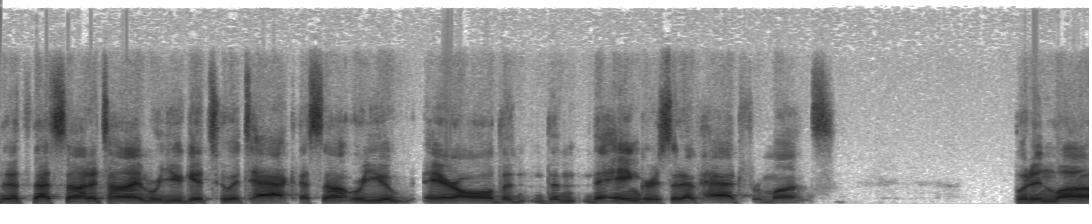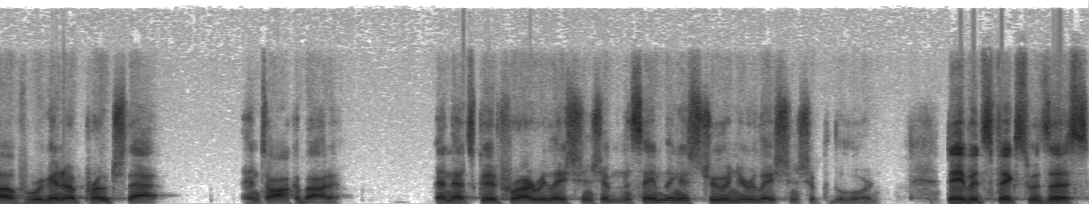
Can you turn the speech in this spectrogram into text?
That's, that's not a time where you get to attack. That's not where you air all the, the, the angers that I've had for months. But in love, we're going to approach that and talk about it. And that's good for our relationship. And the same thing is true in your relationship with the Lord. David's fix was this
